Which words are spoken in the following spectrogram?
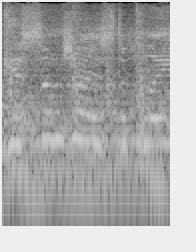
guess I'm just a play.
